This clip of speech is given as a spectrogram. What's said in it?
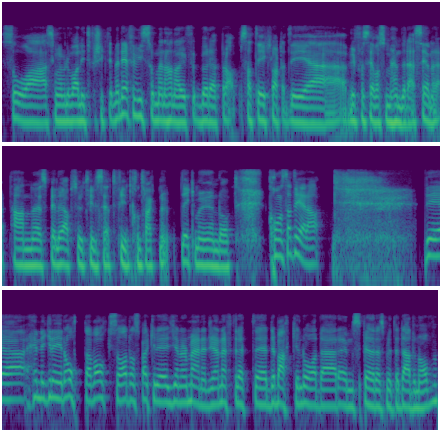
Så uh, ska man väl vara lite försiktig med det förvisso, men han har ju börjat bra. Så det är klart att det, uh, vi får se vad som händer där senare. Han spelar ju absolut till sig ett fint kontrakt nu. Det kan man ju ändå konstatera. Det hände grejer i Ottawa också. De sparkade general managern efter ett eh, debacle då där en spelare som heter Dadenov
